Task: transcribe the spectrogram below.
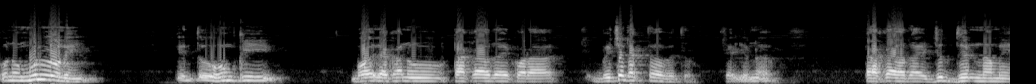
কোনো মূল্য নেই। কিন্তু হুমকি, ভয় দেখানো, টাকা আদায় করা, বেঁচে থাকতে হবে তো। সেই জন্য টাকা আদায় যুদ্ধের নামে,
